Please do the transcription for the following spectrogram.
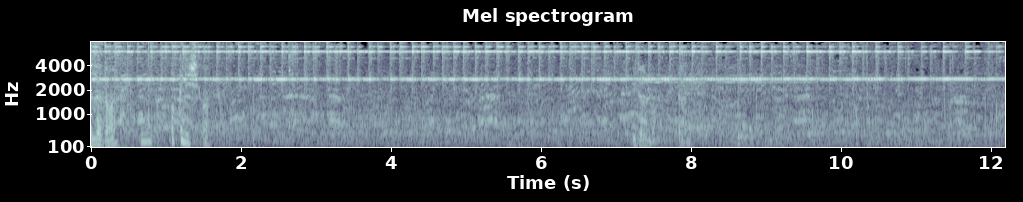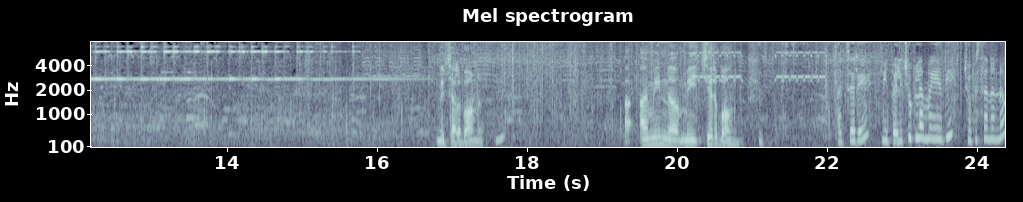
బయలుదేరదామా? ఒక్క నిమిషం. ఇటు వెళ్ళండి మామ, వెళ్ళండి. మీరు చాలా బాగున్నారు. ఐ మీన్ మీ చీర బాగుంది. అది సరే నీ పెళ్ళి చూపులమ్మయ్యేది చూపిస్తానన్నా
